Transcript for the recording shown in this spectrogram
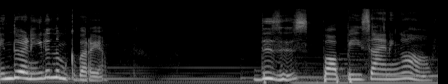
എന്ത് വേണമെങ്കിലും നമുക്ക് പറയാം. This is Poppy signing off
